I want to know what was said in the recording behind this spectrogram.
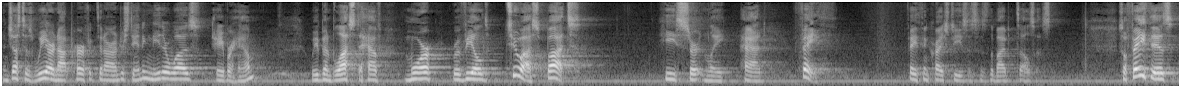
And just as we are not perfect in our understanding, neither was Abraham. We've been blessed to have more revealed to us, but he certainly had faith. Faith in Christ Jesus, as the Bible tells us. So faith is,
